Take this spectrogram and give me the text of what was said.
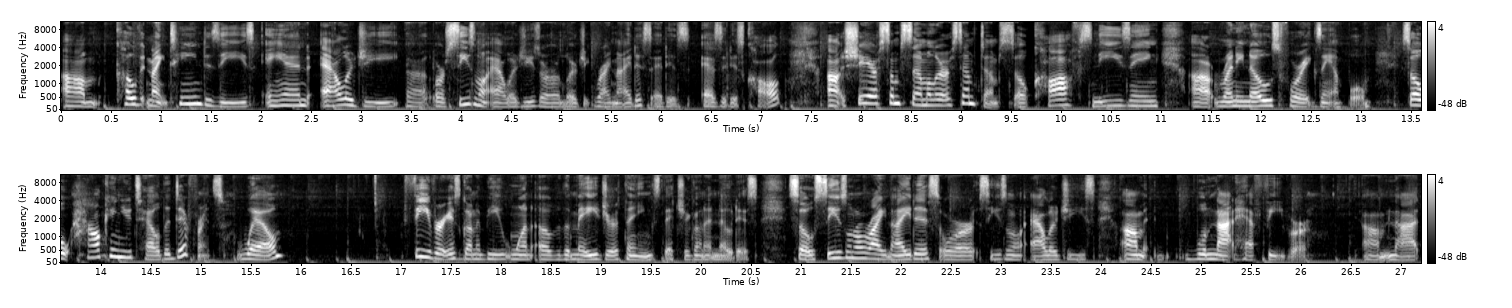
um, COVID 19 disease and allergy uh, or seasonal allergies or allergic rhinitis, as it is, as it is called, uh, share some similar symptoms. So, cough, sneezing, uh, runny nose, for example. So, how can you tell the difference? Well, fever is going to be one of the major things that you're going to notice. So, seasonal rhinitis or seasonal allergies um, will not have fever, um, not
